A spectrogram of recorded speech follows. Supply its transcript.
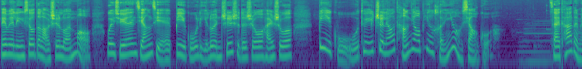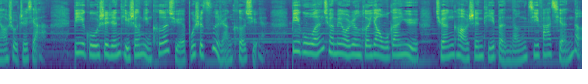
那位领修的老师栾某为学员讲解辟谷理论知识的时候，还说辟谷对于治疗糖尿病很有效果。在他的描述之下，辟谷是人体生命科学，不是自然科学。辟谷完全没有任何药物干预，全靠身体本能激发潜能。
